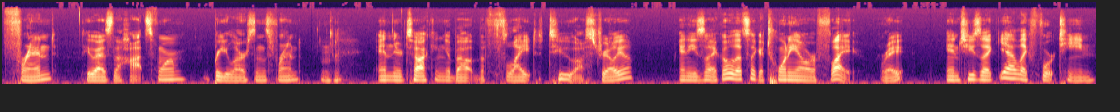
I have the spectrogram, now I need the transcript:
friend who has the hots form, Brie Larson's friend, Mhm. And they're talking about the flight to Australia, and he's like, "Oh, that's like a 20-hour flight, right?" And she's like, "Yeah, like 14."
